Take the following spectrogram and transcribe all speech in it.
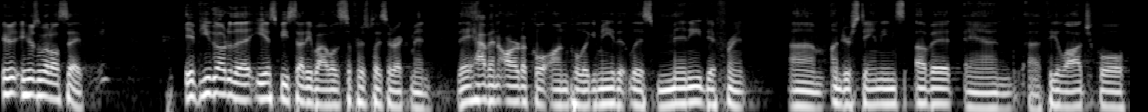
Here- Here's what I'll say. If you go to the ESV Study Bible, it's the first place I recommend. They have an article on polygamy that lists many different um, understandings of it and uh, theological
